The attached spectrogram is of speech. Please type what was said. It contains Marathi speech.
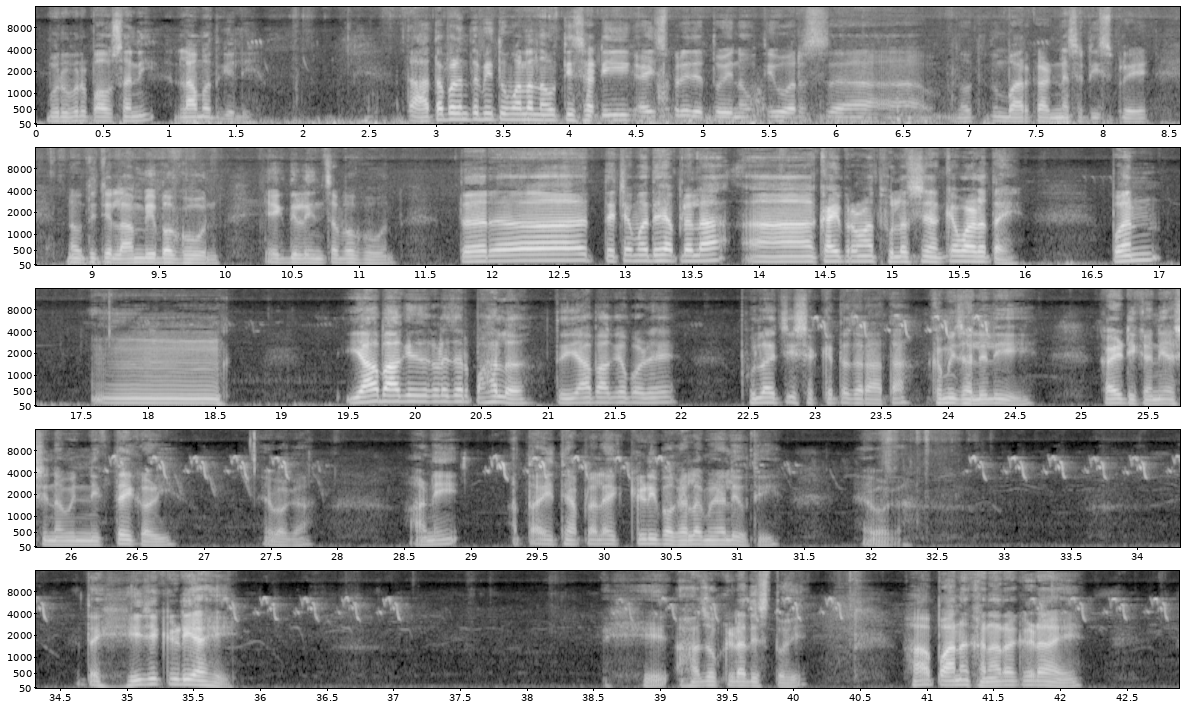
बरोबर पावसाने लांबत गेली. तर आतापर्यंत मी तुम्हाला नवतीसाठी काही स्प्रे देतो आहे नवतीवर नवतीतून बार काढण्यासाठी स्प्रे नवतीची लांबी बघून एक दीड इंच बघून. तर त्याच्यामध्ये आपल्याला काही प्रमाणात फुलाची संख्या वाढत आहे. पण या बागेकडे जर पाहिलं तर या बागेपुढे फुलाची शक्यता जरा आता कमी झालेली आहे. काही ठिकाणी अशी नवीन निघते कळी. हे बघा. आणि आता इथे आपल्याला एक किडी बघायला मिळाली होती. हे बघा. तर ही जी किडी आहे हे हा जो किडा दिसतोय हा पानं खाणारा किडा आहे.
